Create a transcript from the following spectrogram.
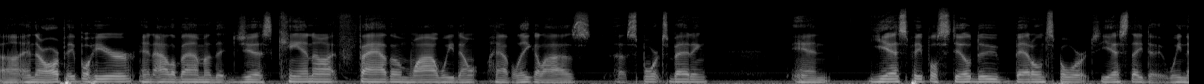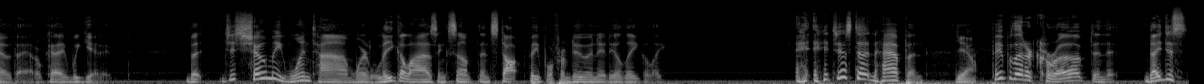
Uh, and there are people here in Alabama that just cannot fathom why we don't have legalized uh, sports betting. And yes, people still do bet on sports. Yes, they do. We know that. Okay, we get it. But just show me one time where legalizing something stopped people from doing it illegally. It just doesn't happen. Yeah. People that are corrupt and that they just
